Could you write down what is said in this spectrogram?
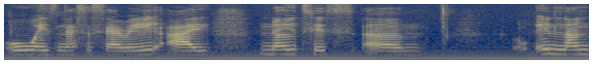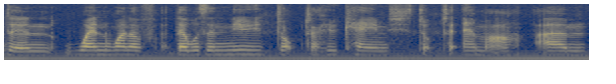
always necessary. I notice um, in London when one of there was a new doctor who came. She's Dr. Emma. Um,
